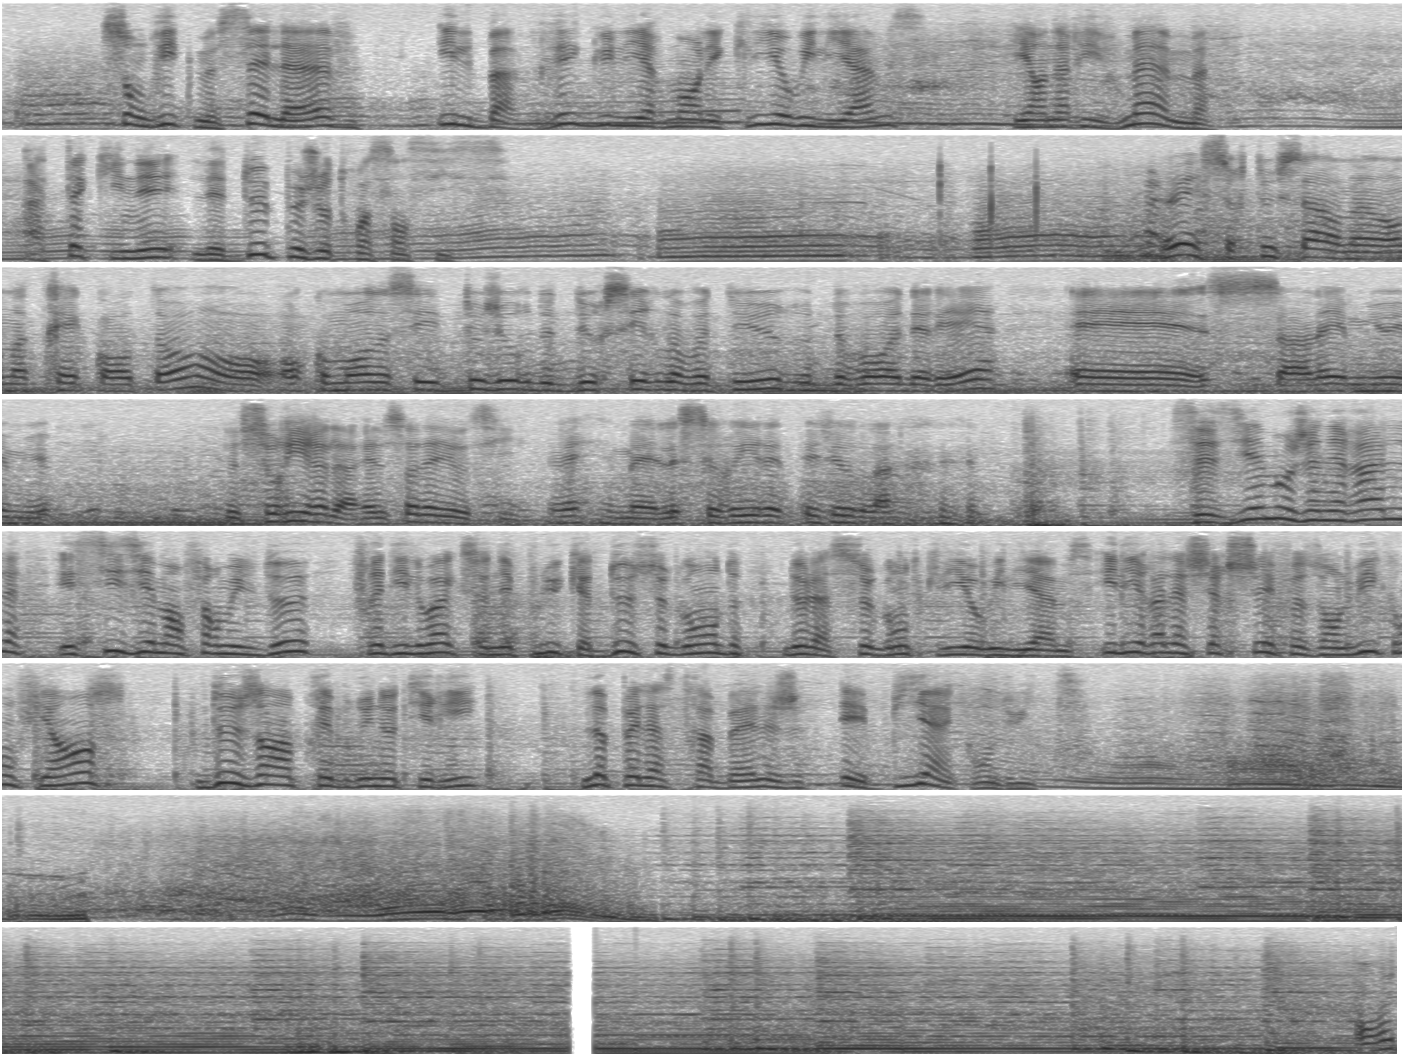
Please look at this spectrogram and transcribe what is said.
son rythme s'élève, il bat régulièrement les Clio Williams et en arrive même à taquiner les deux Peugeot 306. Oui, surtout ça, on est, on est très content. On, on commence aussi toujours de durcir la voiture devant et derrière et ça allait mieux et mieux. Le sourire est là, et le soleil aussi. Oui, mais le sourire est toujours là. 16e au général et 6e en Formule 2, Freddy Loix n'est plus qu'à 2 secondes de la seconde Clio Williams. Il ira la chercher faisant lui confiance. Deux ans après Bruno Thierry, l'Opel Astra belge est bien conduite.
